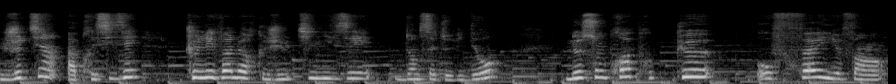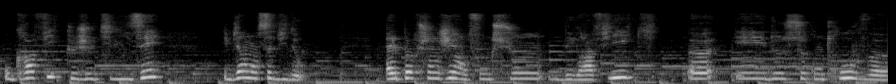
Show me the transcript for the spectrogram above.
Je tiens à préciser que les valeurs que j'ai utilisées dans cette vidéo ne sont propres que aux feuilles, enfin aux graphiques que j'ai utilisés et bien dans cette vidéo. Elles peuvent changer en fonction des graphiques euh, et de ce qu'on trouve euh,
